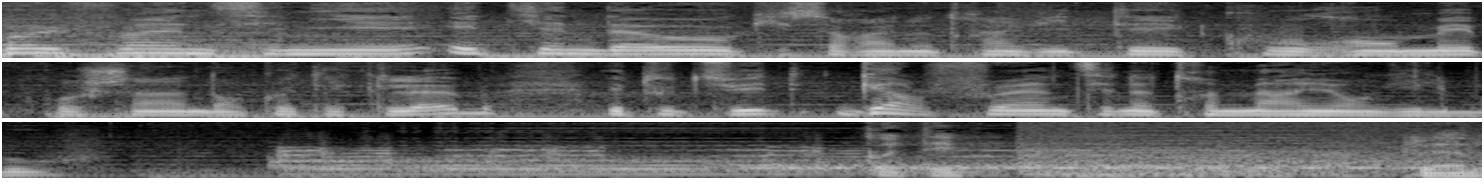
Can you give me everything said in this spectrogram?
Boyfriend signé Étienne Dao qui sera notre invité courant mai prochain dans Côté Club. Et tout de suite, Girlfriend, c'est notre Marion Guilbault. Côté club,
